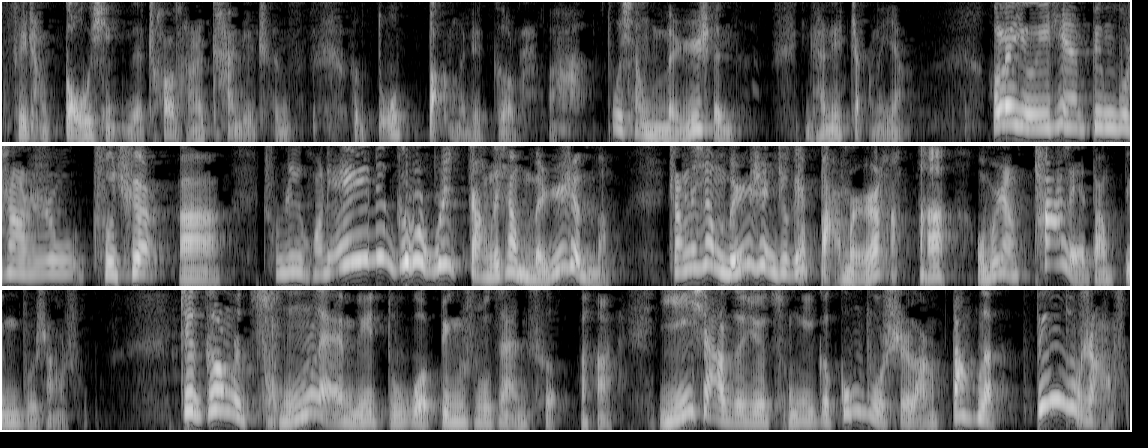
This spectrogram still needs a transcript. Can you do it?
非常高兴，在朝堂上看这臣子，说多棒啊，这哥们儿啊，多像门神呢！你看这长得样。后来有一天，兵部尚书出缺啊，崇祯皇帝，哎，那哥们儿不是长得像门神吗？长得像门神就该把门啊啊！我们让他来当兵部尚书。这哥们儿从来没读过兵书战策啊，一下子就从一个工部侍郎当了兵部尚书。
